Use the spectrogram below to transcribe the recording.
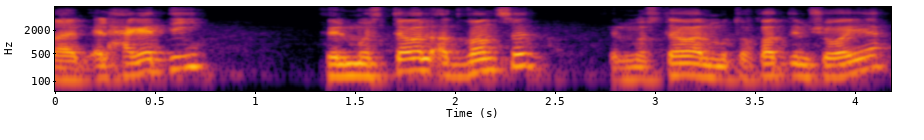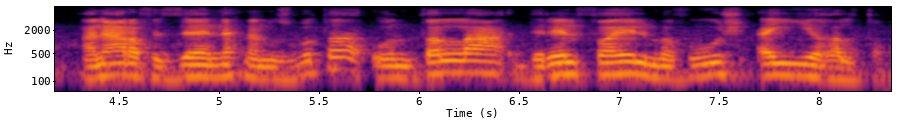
طيب الحاجات دي في المستوى ال advanced في المستوى المتقدم شوية هنعرف إزاي إن إحنا نظبطها ونطلع drill file ما فيهوش أي غلطة.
